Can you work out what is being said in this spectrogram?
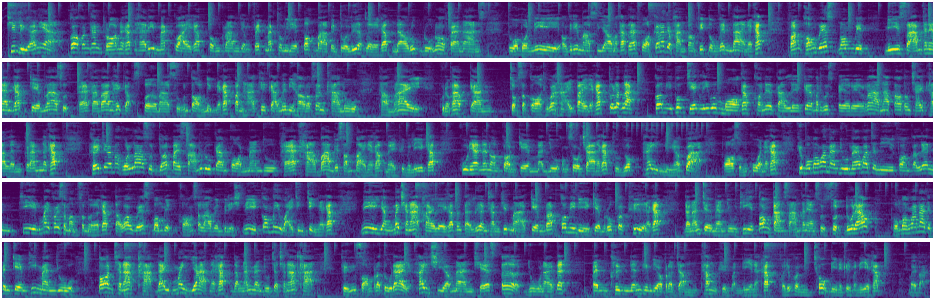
ที่เหลือเนี่ยก็ค่อนข้างพร้อมนะครับแฮร์รี่แม็กไกวครับตรงกลางอย่างเฟดแม็กโทมิเนป็อกบาเป็นตัวเลือกเลยครับดาวรุกบรูโน่แฟร์นานส์ตัวบนนี่อองตินี่มาเซียลมาครับแรดฟอร์ดก็น่าจะผ่านความฟิตลงเล่นได้นะครับฝั่งของเวสต์บรอมวิดมี 3 คะแนนครับ เกมล่าสุดแพ้คาบ้านให้กับสเปอร์มา0ต่อ1นะครับปัญหาคือการไม่มีฮาวรับสันคานูทำให้คุณภาพการ จบสกอร์ถือว่าหายไปนะครับ ตัวหลักๆ ก็มีพวกเจคลิเวอร์มอร์ครับคอนเนอร์การเลเกอร์มาทิอุสเปเรราหน้าเป้าต้องใช้คาร์แลนกรันนะครับเคยเจอมาหนล่าสุดย้อนไป 3 ฤดูกาลก่อนแมนยูแพ้คาบ้านด้วยซ้ำไปนะครับในพรีเมียร์ลีกครับ คู่นี้แน่นอนก่อนเกมแมนยูของโซชานะครับถูกยกให้เหนือกว่า พอสมควรนะครับ คือผมมองว่าแมนยูแม้ว่าจะมีฟอร์มการเล่นที่ไม่ค่อยสม่ำเสมอครับ แต่ว่าเวสต์บอมบิดของสลาเวนบิลิชนี่ก็ไม่ไหวจริง ๆ นะครับ นี่ยังไม่ชนะใครเลยครับ ตั้งแต่เลื่อนชั้นขึ้นมาเกมรับก็ไม่ดีเกมรุกก็ทื่อนะครับ ดังนั้นเจอแมนยูที่ต้องการ 3 คะแนนสุดๆ ดูแล้ว ผมมองว่าน่าจะเป็นเกมที่แมนยูต้อนชนะขาดได้ไม่ยากนะครับดังนั้นแมนยูจะชนะขาดถึง 2 ประตูได้ให้เชียร์แมนเชสเตอร์ยูไนเต็ด เป็นคลึงเน้นทีมเดียวประจำค่ำคืนวันนี้นะครับ ขอทุกคนโชคดีในคืนวันนี้ครับ บ๊ายบาย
